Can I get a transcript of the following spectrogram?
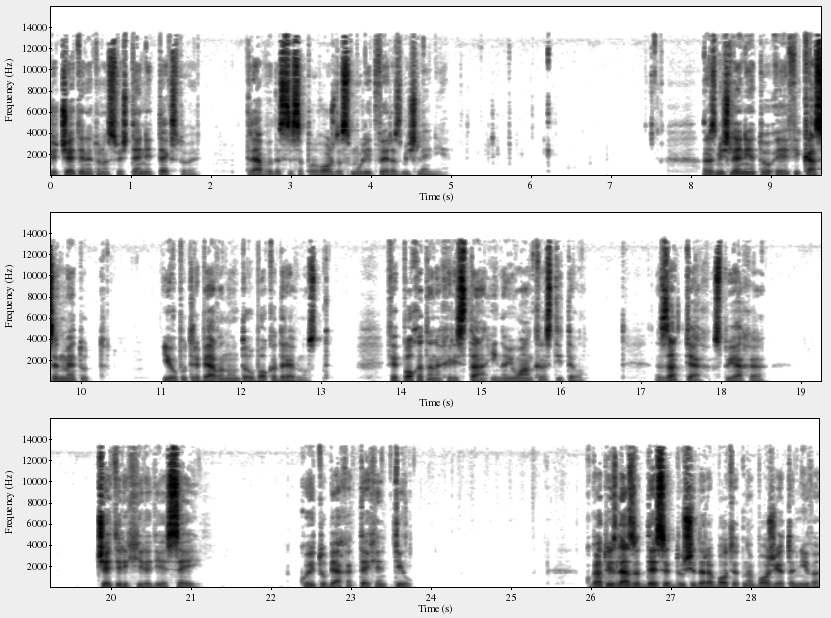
че четенето на свещени текстове трябва да се съпровожда с молитва и размишление. Размишлението е ефикасен метод и е употребявано от дълбока древност. В епохата на Христа и на Йоанн Кръстител зад тях стояха 4000 есеи, които бяха техен тил. Когато излязат 10 души да работят на Божията нива,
